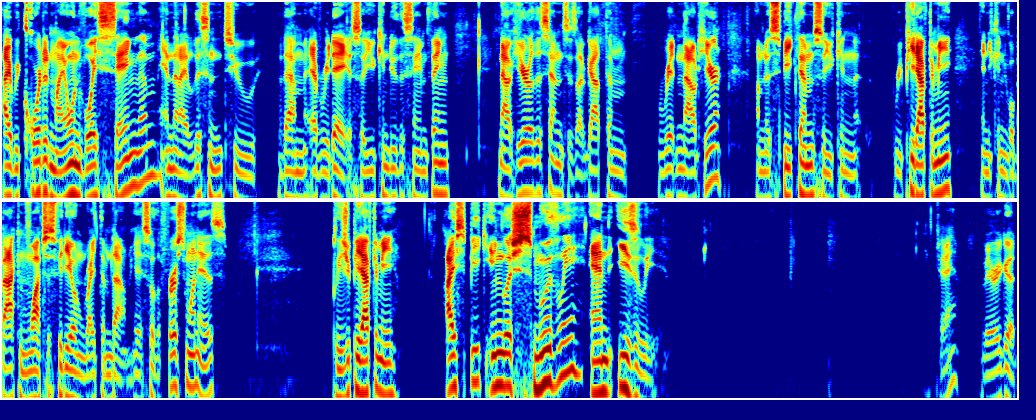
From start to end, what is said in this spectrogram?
I recorded my own voice saying them, and then I listen to them every day. So you can do the same thing. Now, here are the sentences. I've got them written out here. I'm going to speak them so you can repeat after me and you can go back and watch this video and write them down. Okay, so the first one is please repeat after me. I speak English smoothly and easily. Okay, very good.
